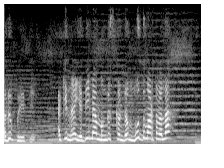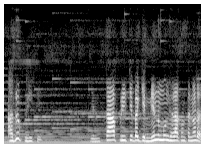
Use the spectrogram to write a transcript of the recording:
ಅದು ಪ್ರೀತಿ. ಆಕಿನ ಎದಿ ಮ್ಯಾಮ್ ಮಂಗಸ್ಕೊಂಡು ಮುದ್ದು ಮಾಡ್ತವಲ್ಲ ಅದು ಪ್ರೀತಿ. ಇಂಥ ಪ್ರೀತಿ ಬಗ್ಗೆ ನಿನ್ನ ಮುಂದೆ ಹೇಳಕಂತ ನೋಡು.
